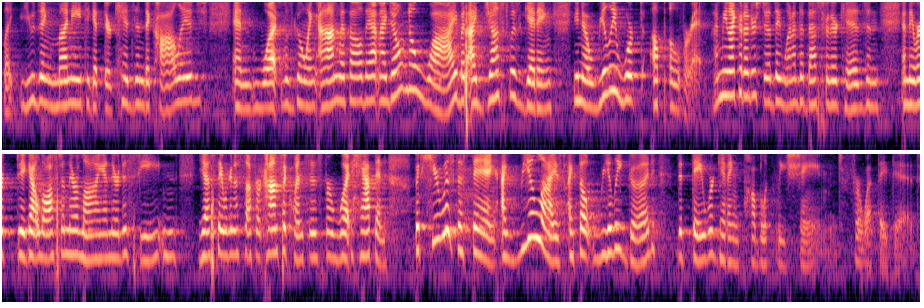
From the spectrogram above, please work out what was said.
like using money to get their kids into college and what was going on with all that. And I don't know why, but I just was getting, you know, really worked up over it. I mean, I could understood they wanted the best for their kids and, and they were they got lost in their lie and their deceit. And yes, they were going to suffer consequences for what happened. But here was the thing. I realized I felt really good that they were getting publicly shamed for what they did.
